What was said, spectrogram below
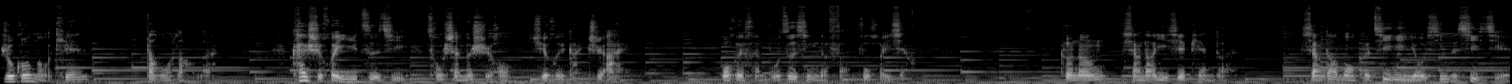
如果某天，当我老了，开始回忆自己从什么时候学会感知爱，我会很不自信地反复回想，可能想到一些片段，想到某个记忆犹新的细节，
